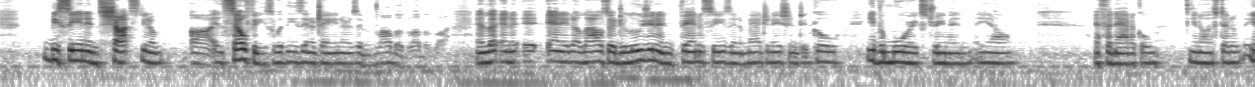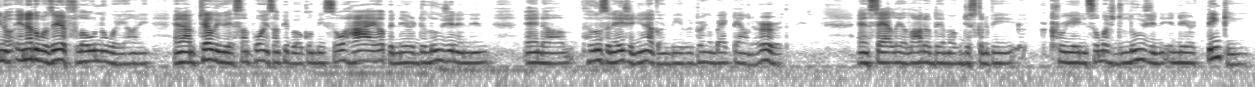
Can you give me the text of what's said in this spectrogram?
be seen in shots. You know. Uh, in selfies with these entertainers and blah blah blah blah blah, and and it, and it allows their delusion and fantasies and imagination to go even more extreme and you know and fanatical you know, instead of, you know, in other words, they're floating away, honey. And I'm telling you, at some point, some people are going to be so high up in their delusion and and, and um, hallucination, you're not going to be able to bring them back down to earth. And sadly, a lot of them are just going to be creating so much delusion in their thinking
